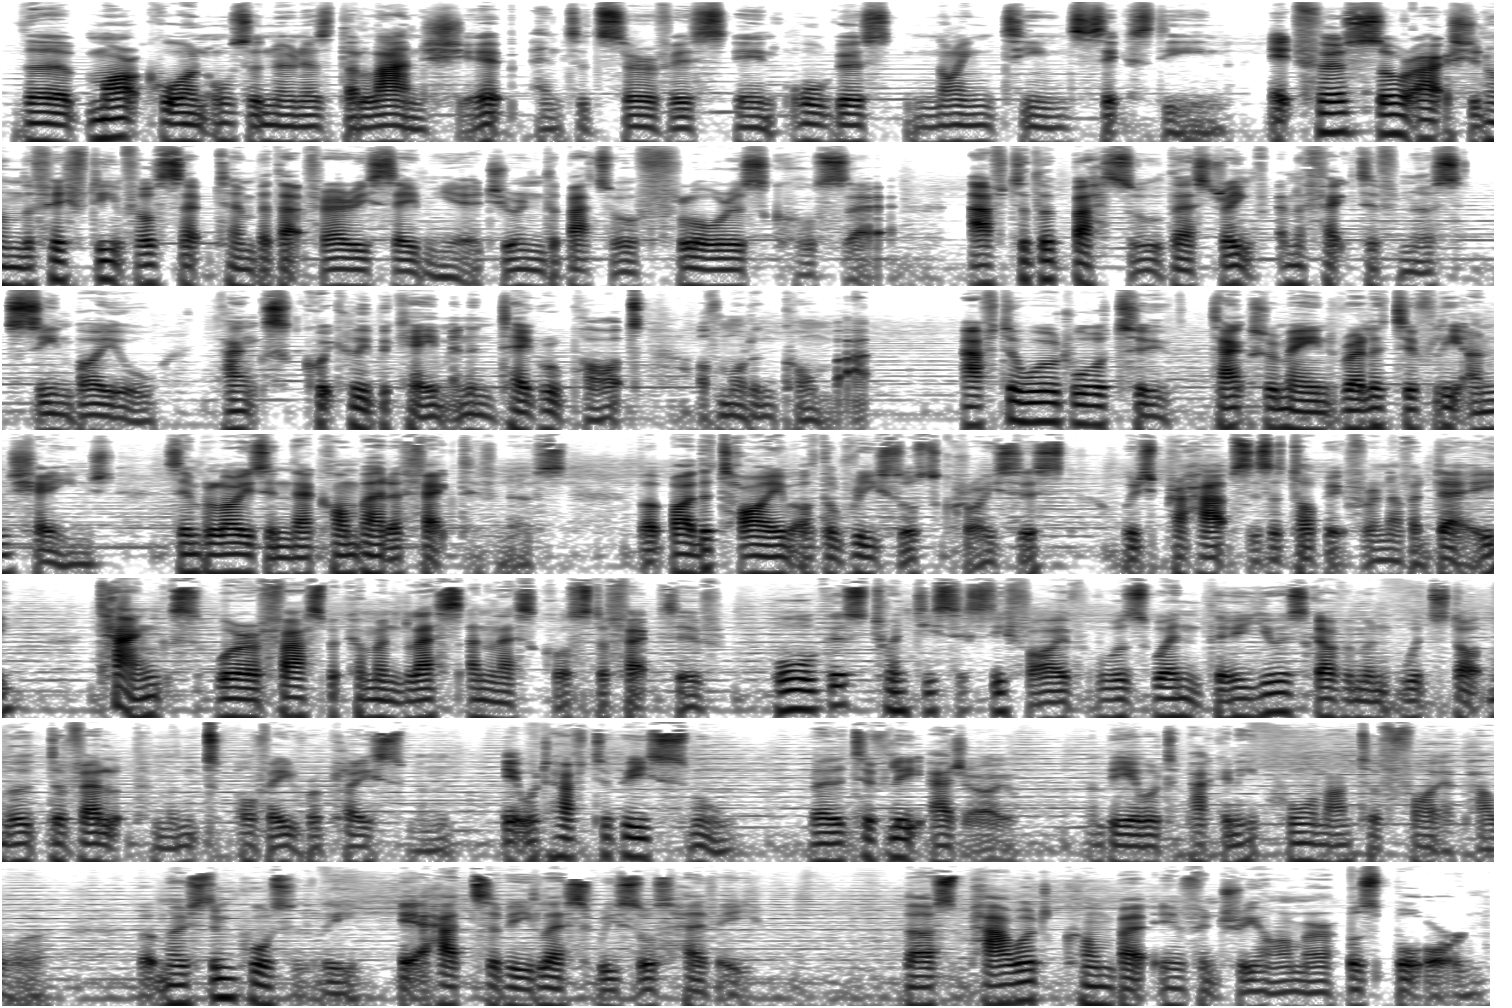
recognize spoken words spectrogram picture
The Mark I, also known as the Land Ship, entered service in August 1916. It first saw action on the 15th of September that very same year during the Battle of Flers-Courcelette. After the battle, their strength and effectiveness, seen by all, tanks quickly became an integral part of modern combat. After World War II, tanks remained relatively unchanged, symbolising their combat effectiveness, but by the time of the resource crisis, which perhaps is a topic for another day, tanks were fast becoming less and less cost effective. August 2065 was when the US government would start the development of a replacement. It would have to be small, relatively agile, and be able to pack an equal amount of firepower, but most importantly, it had to be less resource heavy. Thus, powered combat infantry armour was born.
